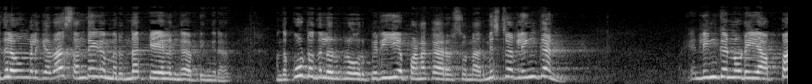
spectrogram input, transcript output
இதுல உங்களுக்கு ஏதாவது சந்தேகம் இருந்தா கேளுங்க அப்படிங்கிறார். அந்த கூட்டத்தில் இருக்கிற ஒரு பெரிய பணக்காரர் சொன்னார் மிஸ்டர் லிங்கன் லிங்கனுடைய அப்பா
